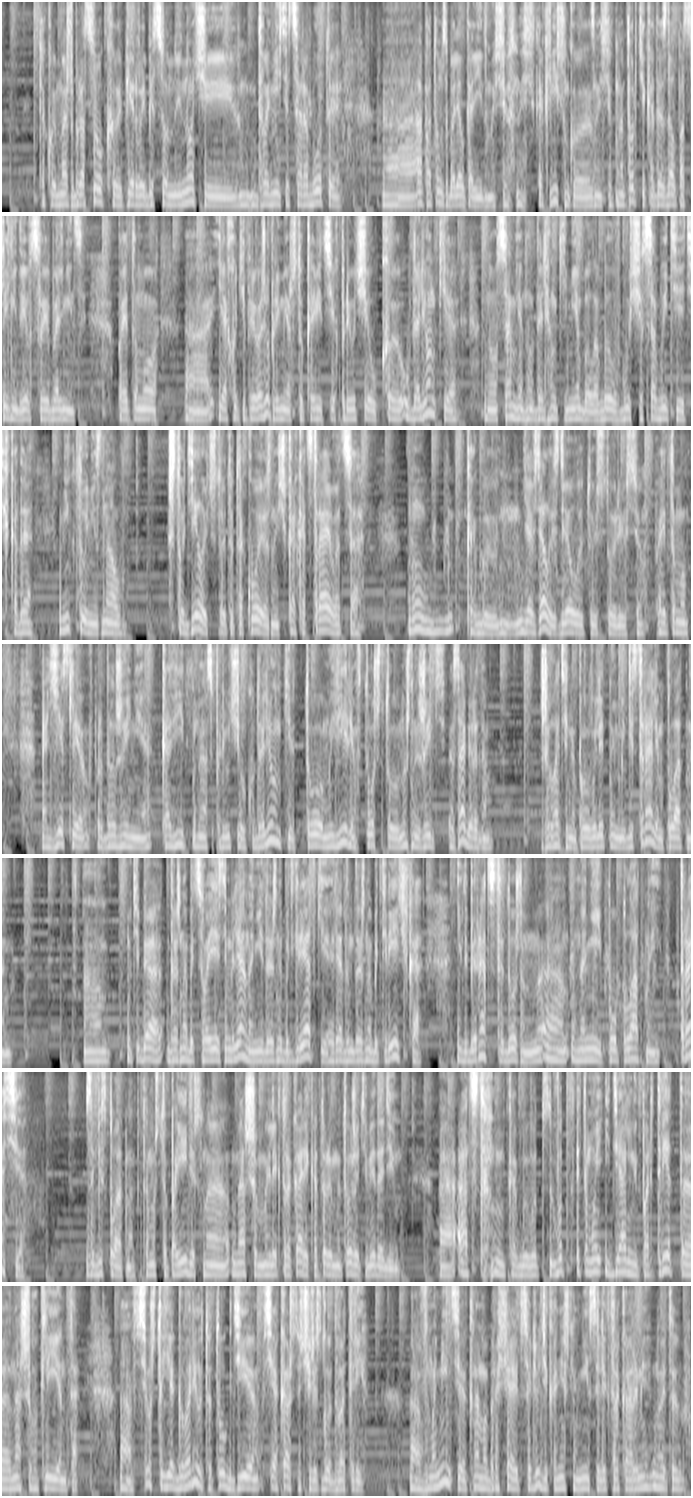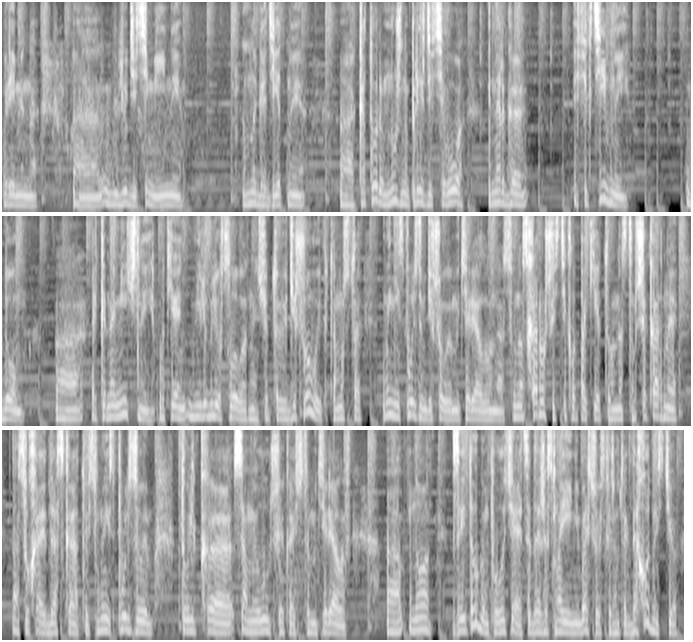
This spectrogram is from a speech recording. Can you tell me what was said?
такой марш-бросок, первые бессонные ночи, два месяца работы – а, а потом заболел ковидом еще, значит, как вишенку, значит, на торте, когда сдал последние две в своей больнице. Поэтому э, я хоть и привожу пример, что ковид всех приучил к удаленке, но сам я на удаленке не был, а был в гуще событий этих, когда никто не знал, что делать, что это такое, значит, как отстраиваться. Ну, как бы я взял и сделал эту историю, все. Поэтому а если в продолжение ковид нас приучил к удаленке, то мы верим в то, что нужно жить за городом, желательно по вылетным магистралям платным, у тебя должна быть своя земля, на ней должны быть грядки, рядом должна быть речка, и добираться ты должен на, на ней по платной трассе за бесплатно, потому что поедешь на нашем электрокаре, который мы тоже тебе дадим. А, от, как бы вот, вот это мой идеальный портрет э, нашего клиента. А, все, что я говорю, это то, где все окажутся через год, два, три. А в моменте к нам обращаются люди, конечно, не с электрокарами, но это временно, а, люди семейные, многодетные, а, которым нужно прежде всего энергоэффективный дом – экономичный. Вот я не люблю слово, значит, дешевый, потому что мы не используем дешевые материалы у нас. У нас хорошие стеклопакеты, у нас там шикарная а, сухая доска. То есть мы используем только самые лучшие качества материалов. А, но за итогом получается, даже с моей небольшой, скажем так, доходностью,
